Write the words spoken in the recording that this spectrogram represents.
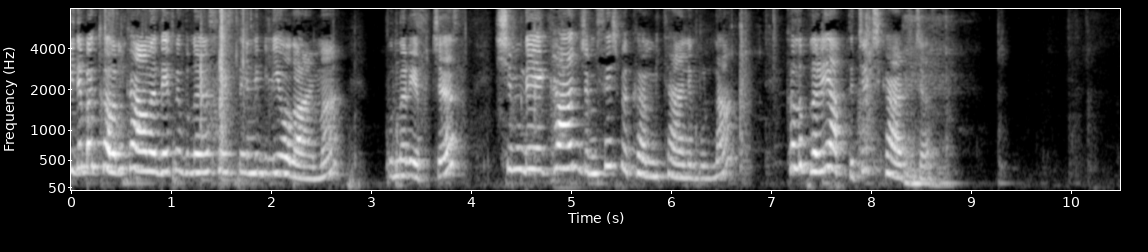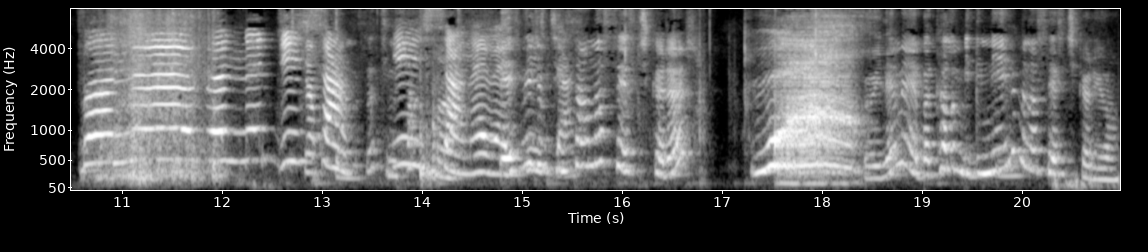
Bir de bakalım Kaan'la Defne bunların seslerini biliyorlar mı? Bunları yapacağız. Şimdi Kaan'cığım seç bakalım bir tane buradan. Kalıpları yaptıkça çıkartacağız. Bana. Yaptığımızda timsah mı? Cisan evet. Defneciğim timsah nasıl ses çıkarır? Öyle mi? Bakalım bir dinleyelim mi nasıl ses çıkarıyor?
